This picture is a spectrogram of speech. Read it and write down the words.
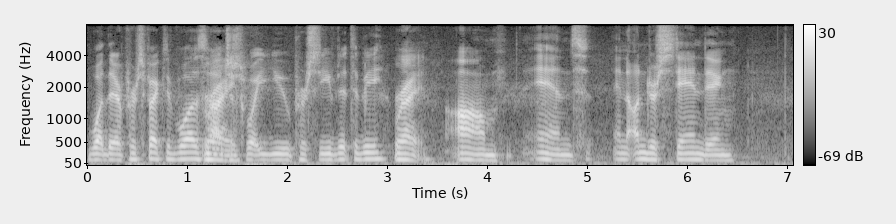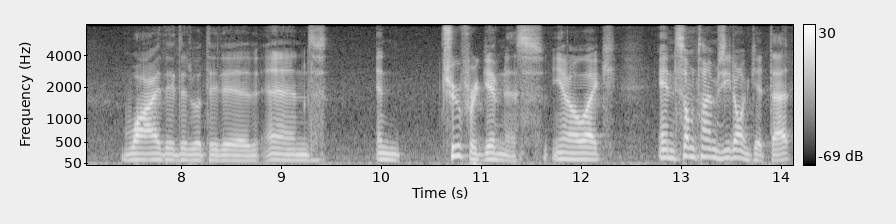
what their perspective was not just what you perceived it to be Right. um and and understanding why they did what they did and and true forgiveness you know like and sometimes you don't get that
